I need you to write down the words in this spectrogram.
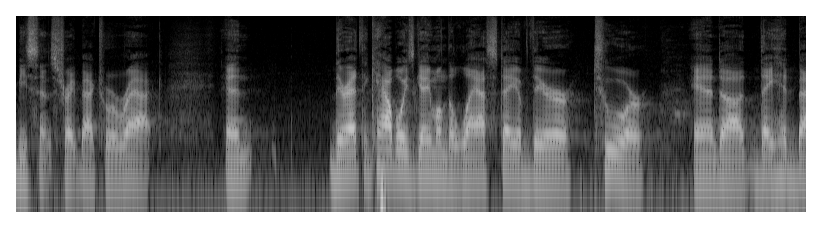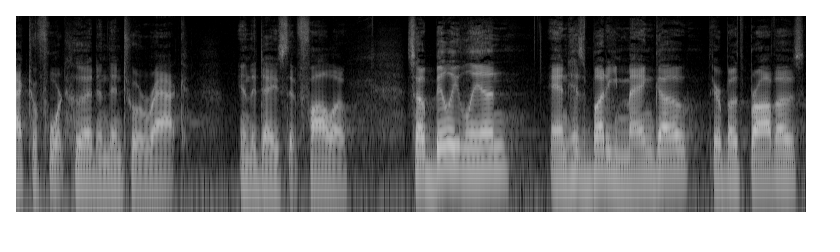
be sent straight back to Iraq. And they're at the Cowboys game on the last day of their tour, and uh, they head back to Fort Hood and then to Iraq in the days that follow. So Billy Lynn and his buddy Mango, they're both Bravos,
